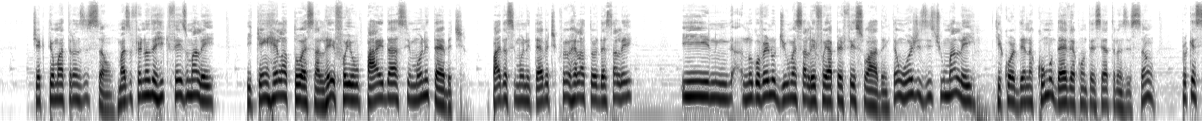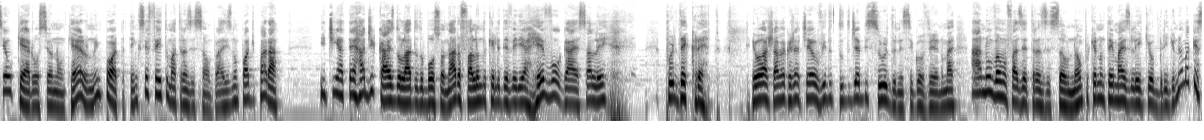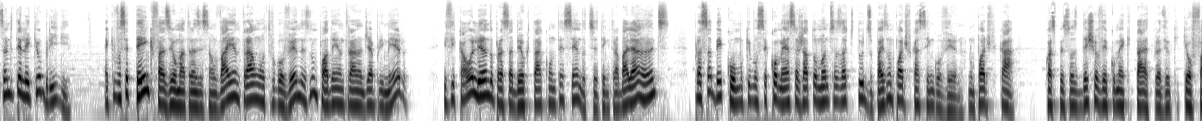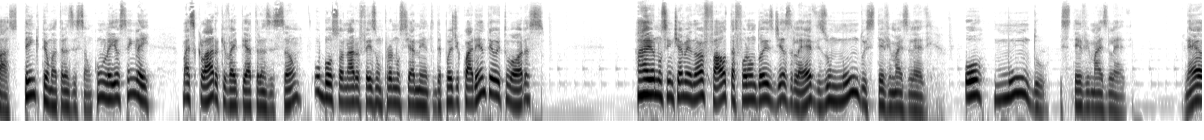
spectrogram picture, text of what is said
tinha que ter uma transição. Mas o Fernando Henrique fez uma lei, e quem relatou essa lei foi o pai da Simone Tebet pai da Simone Tebet, que foi o relator dessa lei. E no governo Dilma essa lei foi aperfeiçoada. Então hoje existe uma lei que coordena como deve acontecer a transição, porque se eu quero ou se eu não quero, não importa, tem que ser feita uma transição, o país não pode parar. E tinha até radicais do lado do Bolsonaro falando que ele deveria revogar essa lei por decreto. Eu achava que eu já tinha ouvido tudo de absurdo nesse governo, mas ah, não vamos fazer transição não, porque não tem mais lei que obrigue. Não é uma questão de ter lei que obrigue é que você tem que fazer uma transição. Vai entrar um outro governo, eles não podem entrar no dia primeiro e ficar olhando para saber o que está acontecendo. Você tem que trabalhar antes para saber como que você começa já tomando suas atitudes. O país não pode ficar sem governo, não pode ficar com as pessoas, deixa eu ver como é que tá para ver o que, que eu faço. Tem que ter uma transição, com lei ou sem lei. Mas claro que vai ter a transição. O Bolsonaro fez um pronunciamento depois de 48 horas, ah, eu não senti a menor falta. Foram dois dias leves. O mundo esteve mais leve. O mundo esteve mais leve. Né?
